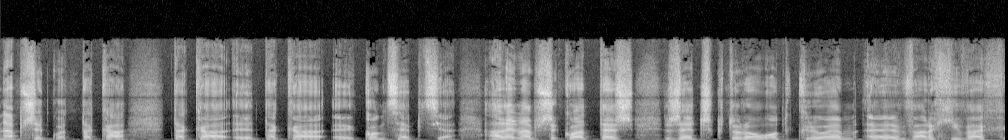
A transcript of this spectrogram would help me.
Na przykład taka, taka, e, taka e, koncepcja. Ale na przykład też rzecz, którą odkryłem e, w archiwach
